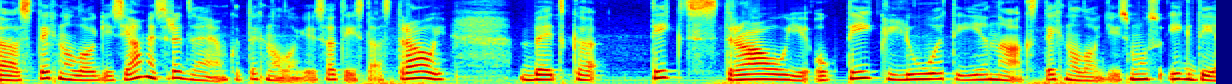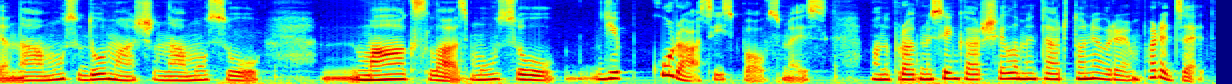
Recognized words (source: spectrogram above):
tās tehnoloģijas, jā, mēs redzējām, ka tehnoloģijas attīstās strauji, bet ka tik strauji un tik ļoti ienāks tehnoloģijas mūsu ikdienā, mūsu domāšanā, mūsu mākslās, mūsu jebkurās izpausmēs. Manuprāt, mēs vienkārši elementāri to nevarējām paredzēt.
